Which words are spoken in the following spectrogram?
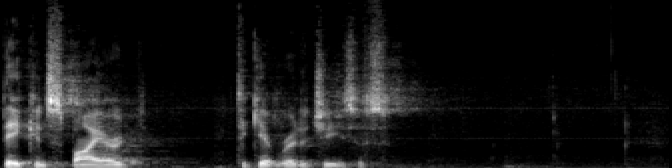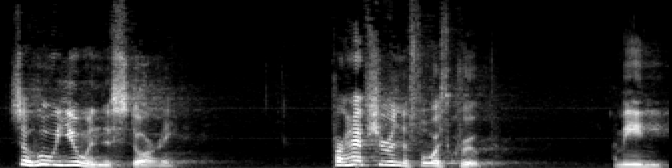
They conspired to get rid of Jesus. So, who are you in this story? Perhaps you're in the fourth group. I mean,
